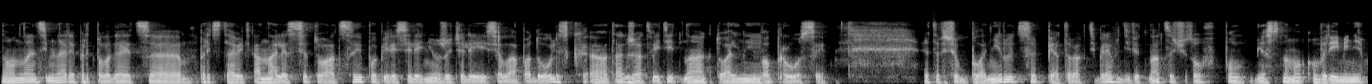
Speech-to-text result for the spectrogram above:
На онлайн-семинаре предполагается представить анализ ситуации по переселению жителей села Подольск, а также ответить на актуальные вопросы. Это все планируется 5 октября в 19 часов по местному времени.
